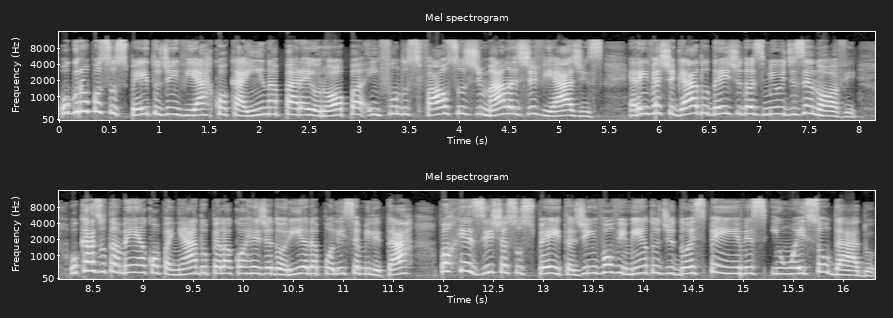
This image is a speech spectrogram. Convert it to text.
O grupo suspeito de enviar cocaína para a Europa em fundos falsos de malas de viagens era investigado desde 2019. O caso também é acompanhado pela Corregedoria da Polícia Militar porque existe a suspeita de envolvimento de dois PMs e um ex-soldado.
